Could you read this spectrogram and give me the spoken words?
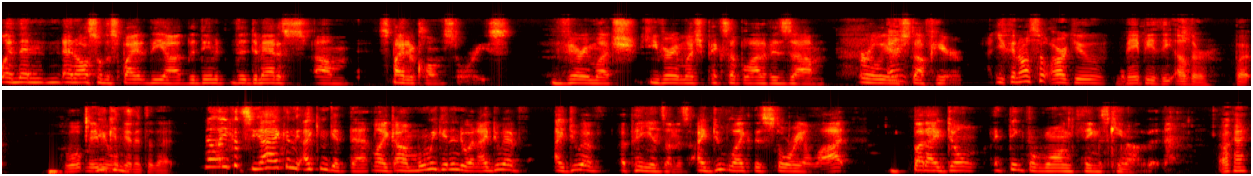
and then and also the spider the uh the Dem- the DeMatteis um spider clone stories very much he very much picks up a lot of his um earlier And- stuff here You can also argue maybe the other, but we'll, maybe You we'll can- get into that. no you can see I can I can get that like um when we get into it I do have I do have opinions on this I do like this story a lot but I don't I think the wrong things came out of it Okay.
